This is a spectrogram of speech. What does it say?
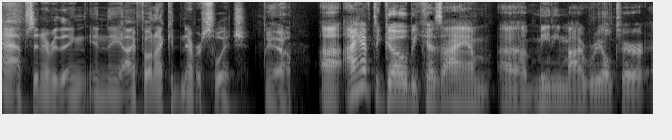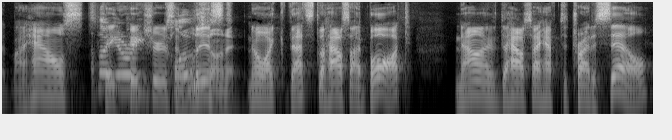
apps and everything in the iPhone. I could never switch. Yeah. Uh, I have to go because I am uh, meeting my realtor at my house to thought take you already pictures and closed list. on it. No, I, that's the house I bought. Now I have the house I have to try to sell.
